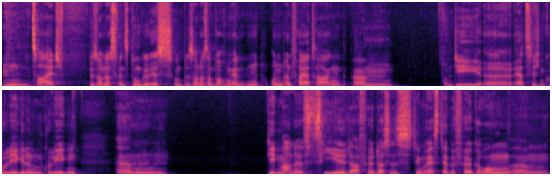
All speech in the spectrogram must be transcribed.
Zeit, besonders wenn es dunkel ist und besonders an Wochenenden und an Feiertagen. Ähm, und die äh, ärztlichen Kolleginnen und Kollegen ähm, geben alle viel dafür, dass es dem Rest der Bevölkerung, ähm,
